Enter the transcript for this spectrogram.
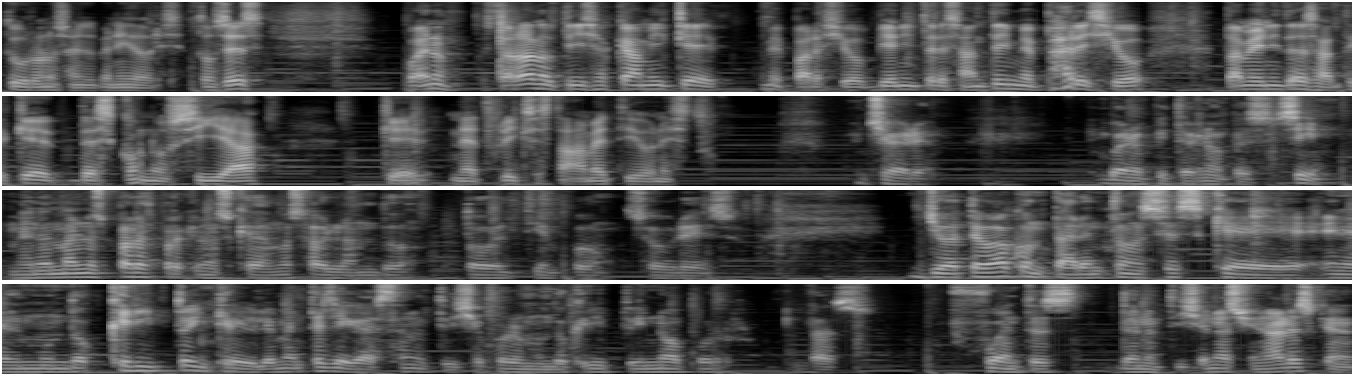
duro en los años venidores. Entonces, bueno, esta era la noticia, Cami, que me pareció bien interesante y me pareció también interesante que desconocía que Netflix estaba metido en esto. Chévere. Bueno, Peter, no, pues sí, menos mal nos paras porque nos quedamos hablando todo el tiempo sobre eso. Yo te voy a contar entonces que en el mundo cripto, increíblemente llega esta noticia por el mundo cripto y no por las fuentes de noticias nacionales, que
